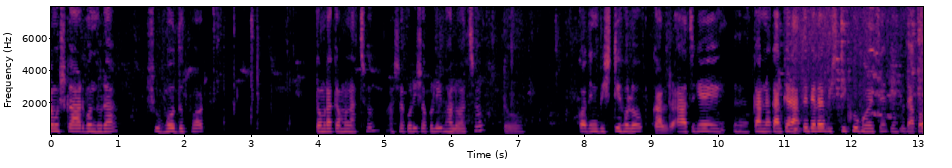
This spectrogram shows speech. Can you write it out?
নমস্কার বন্ধুরা, শুভ দুপুর। তোমরা কেমন আছো? আশা করি সকলেই ভালো আছো। তো কদিন বৃষ্টি হলো, কাল আজকে, কাল কালকে রাতে বেলা বৃষ্টি খুব হয়েছে, কিন্তু দেখো,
